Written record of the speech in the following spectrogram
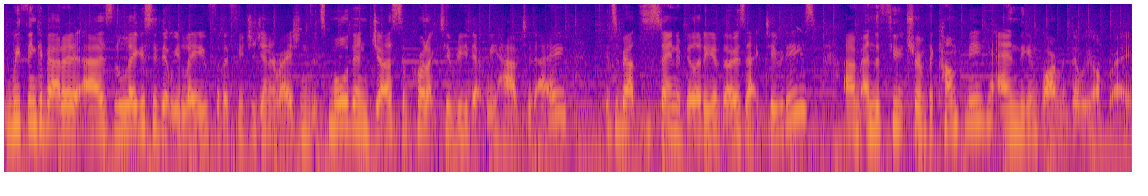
We think about it as the legacy that we leave for the future generations. It's more than just the productivity that we have today. It's about the sustainability of those activities um, and the future of the company and the environment that we operate.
